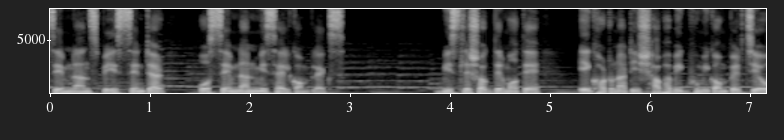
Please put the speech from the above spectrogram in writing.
সেমনান স্পেস সেন্টার ও সেমনান মিসাইল কমপ্লেক্স। বিশ্লেষকদের মতে, এ ঘটনাটি স্বাভাবিক ভূমিকম্পের চেয়েও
